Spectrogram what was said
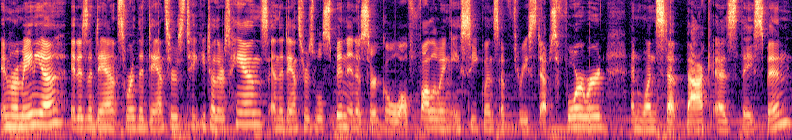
In Romania, it is a dance where the dancers take each other's hands and the dancers will spin in a circle while following a sequence of three steps forward and one step back as they spin.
